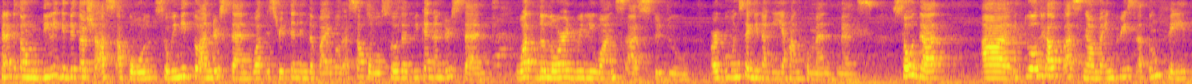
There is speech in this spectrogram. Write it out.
kana bitong dili gid bitaw siya as a whole. So we need to understand what is written in the Bible as a whole so that we can understand what the Lord really wants us to do or kung unsa gid ang iyahang commandments so that uh, it will help us nga ma-increase atong faith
